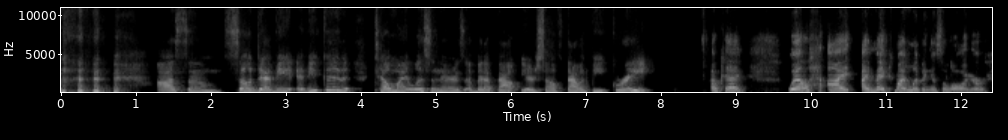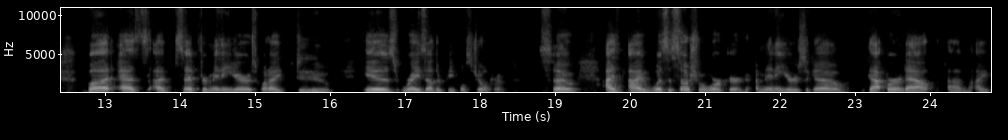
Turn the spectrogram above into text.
awesome. So, Debbie, if you could tell my listeners a bit about yourself, that would be great. Okay. Well, I, I make my living as a lawyer, but as I've said for many years, what I do is raise other people's children. So I, I was a social worker many years ago, got burned out. Um, I,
